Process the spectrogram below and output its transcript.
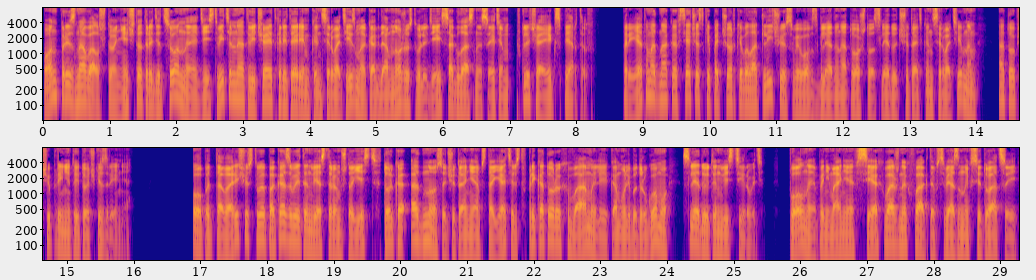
Он признавал, что нечто традиционное действительно отвечает критериям консерватизма, когда множество людей согласны с этим, включая экспертов. При этом, однако, всячески подчеркивал отличие своего взгляда на то, что следует считать консервативным, от общепринятой точки зрения. Опыт товарищества показывает инвесторам, что есть только одно сочетание обстоятельств, при которых вам или кому-либо другому следует инвестировать. Полное понимание всех важных фактов, связанных с ситуацией,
